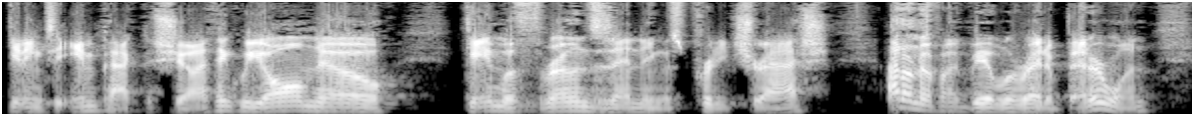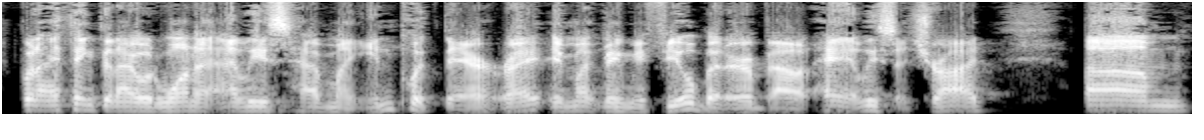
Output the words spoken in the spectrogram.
getting to impact the show, I think we all know Game of Thrones' ending was pretty trash. I don't know if I'd be able to write a better one, but I think that I would want to at least have my input there, right? It might make me feel better about, hey, at least I tried. Um,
